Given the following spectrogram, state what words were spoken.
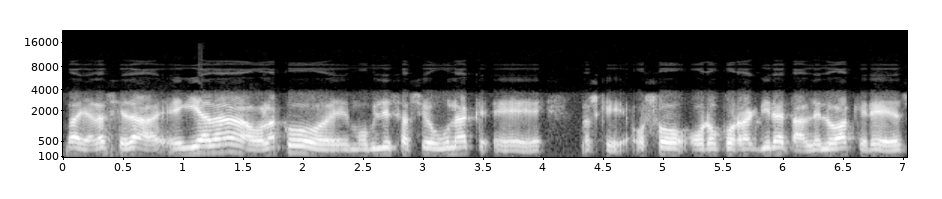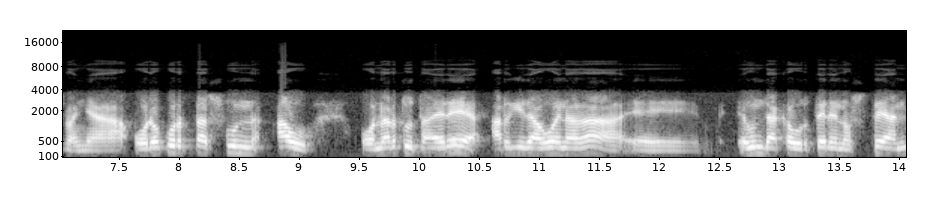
Bai, alaxe da. Egia da, olako e, mobilizazio egunak e, noski, oso orokorrak dira eta leloak ere ez, baina orokortasun hau onartuta ere argi dagoena da e, eundaka urteren ostean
